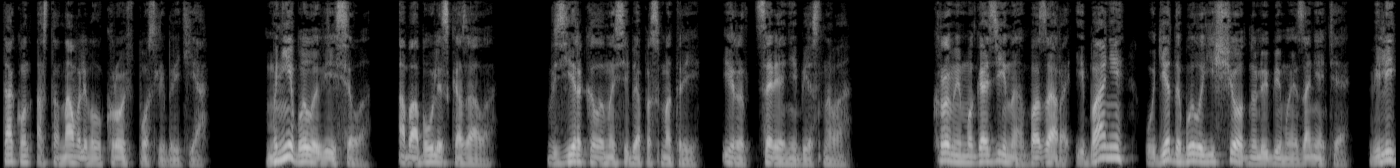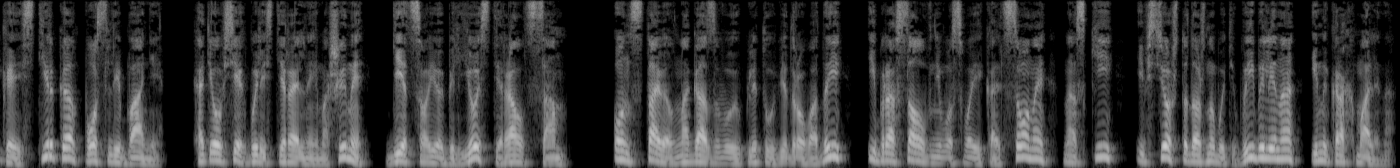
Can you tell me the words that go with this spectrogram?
Так он останавливал кровь после бритья. Мне было весело, а бабуля сказала, «В зеркало на себя посмотри, Ирод царя небесного». Кроме магазина, базара и бани, у деда было еще одно любимое занятие — великая стирка после бани. Хотя у всех были стиральные машины, дед свое белье стирал сам. Он ставил на газовую плиту ведро воды и бросал в него свои кальсоны, носки и все, что должно быть выбелено и накрахмалено.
